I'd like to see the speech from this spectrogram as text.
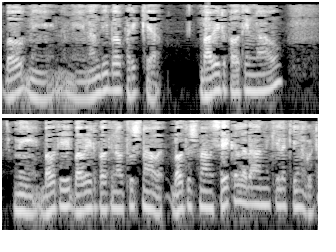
භව මේ මේ නන්දී භව පරික්ඛය භවයට පවතිනා වූ මේ භවතේ භවයට පවතිනා තෘෂ්ණාව භව තෘෂ්ණාව ශේකල්ලා දාන්න කියලා කියනකොට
